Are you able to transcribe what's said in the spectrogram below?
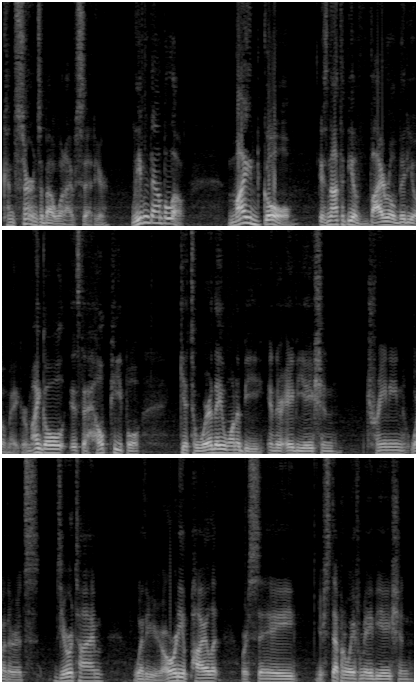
concerns about what I've said here, leave them down below. My goal is not to be a viral video maker. My goal is to help people get to where they want to be in their aviation training, whether it's zero time, whether you're already a pilot, or say you're stepping away from aviation,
